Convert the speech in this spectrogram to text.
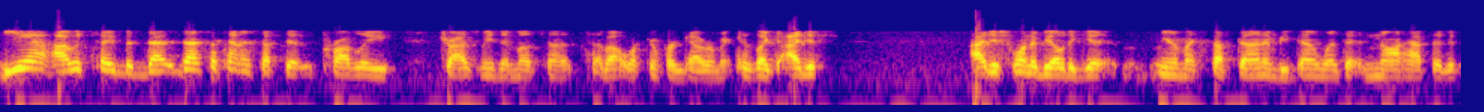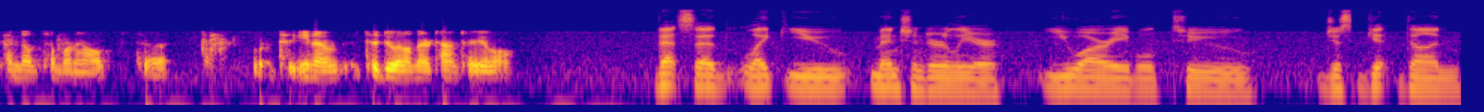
Yeah, I would say, but that that's the kind of stuff that probably drives me the most nuts about working for government because, like, I just I just want to be able to get you know my stuff done and be done with it and not have to depend on someone else to, to you know to do it on their timetable. That said, like you mentioned earlier, you are able to just get done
